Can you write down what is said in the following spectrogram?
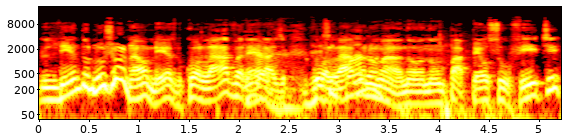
lendo no jornal mesmo. Colava, né? Em Colava quando- numa, no- num papel sulfite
